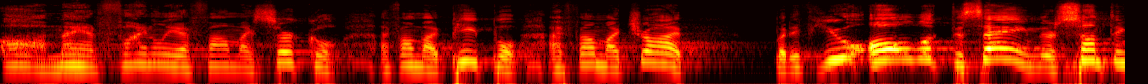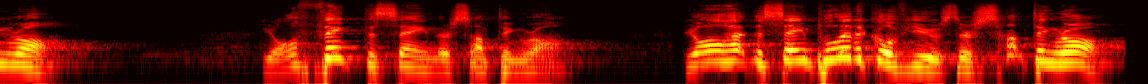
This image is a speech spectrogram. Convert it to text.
Oh man, finally I found my circle. I found my people. I found my tribe. But if you all look the same, there's something wrong. If you all think the same, there's something wrong. If you all have the same political views, there's something wrong.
